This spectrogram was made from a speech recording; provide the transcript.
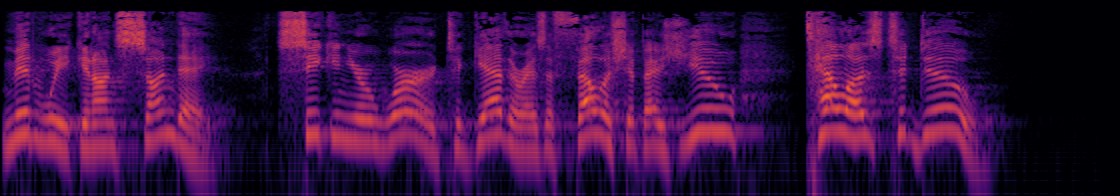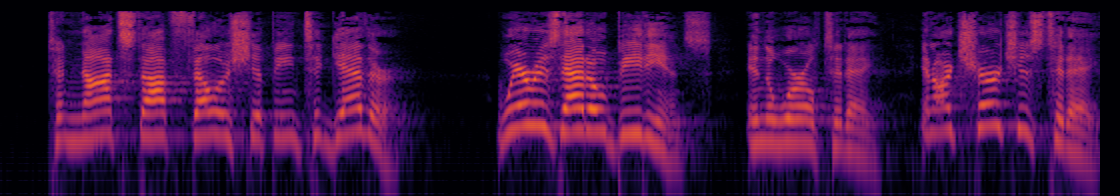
midweek and on Sunday, seeking your word together as a fellowship, as you tell us to do. To not stop fellowshipping together. Where is that obedience in the world today? In our churches today?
